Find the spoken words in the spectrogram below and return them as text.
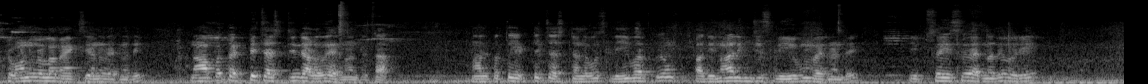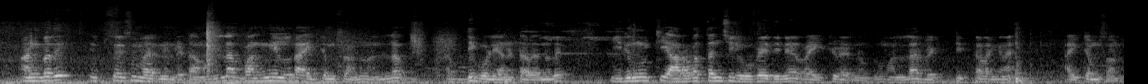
സ്റ്റോണിലുള്ള മാക്സിയാണ് വരുന്നത്. നാൽപ്പത്തെട്ട് ചെസ്റ്റിന്റെ അളവ് വരുന്നുണ്ട് കേട്ടോ നാൽപ്പത്തി എട്ട് ചെസ്റ്റ് അളവ് സ്ലീവ് വർക്കും പതിനാല് ഇഞ്ച് സ്ലീവും വരുന്നുണ്ട്. ഹിപ് സൈസ് വരുന്നത് ഒരു അൻപത് ഹിപ് സൈസും വരുന്നുണ്ട് കേട്ടോ നല്ല ഭംഗിയുള്ള ഐറ്റംസ് ആണ്. നല്ല അടിപൊളിയാണ് കേട്ടോ വരുന്നത്. ഇരുന്നൂറ്റി അറുപത്തഞ്ച് രൂപ ഇതിന് റേറ്റ് വരുന്നുണ്ട് നല്ല വെട്ടിത്തിളങ്ങുന്ന ഐറ്റംസ് ആണ്.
